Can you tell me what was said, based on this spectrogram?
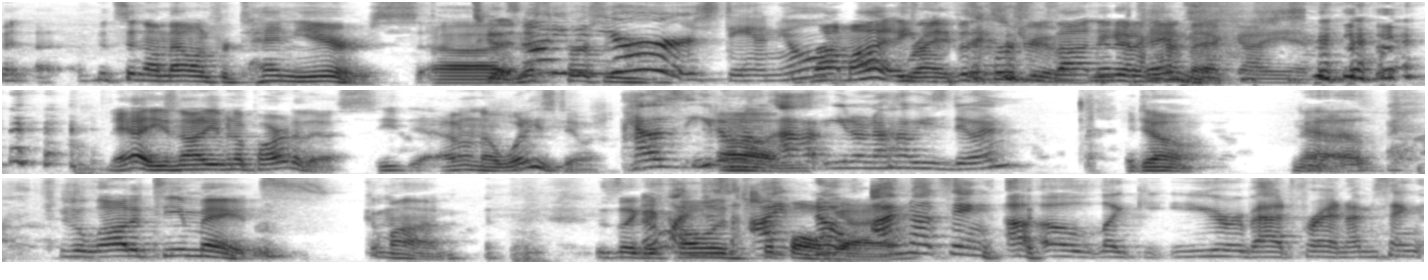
been- I've been sitting on that one for 10 years. Uh, It's not even person- yours, Daniel. Not mine. Right, This that's person's true. not in We gotta cut entertainment. that guy in. yeah, he's not even a part of this. He, I don't know what he's doing. How's you don't know Um, how, you don't know how he's doing? I don't. No. There's a lot of teammates. Come on. It's like No, a college I'm just, football I, no, guy. I'm not saying uh oh like you're a bad friend. I'm saying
